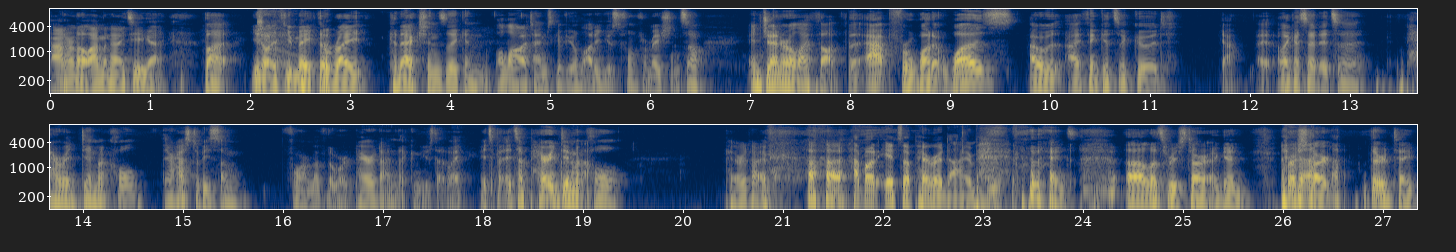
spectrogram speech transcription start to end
I don't know. I'm an it guy. But you know if you make the right connections they can a lot of times give you a lot of useful information. So in general i thought the app for what it was i was i think it's a good yeah like i said it's a paradigmical there has to be some form of the word paradigm that can be used that way. It's it's a paradigmical paradigm How about it's a paradigm? thanks uh, let's restart again fresh start third take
